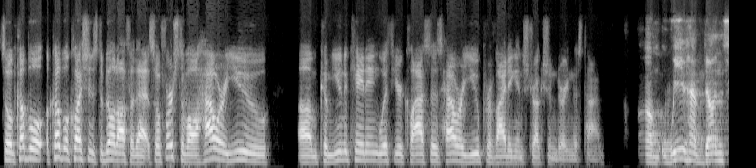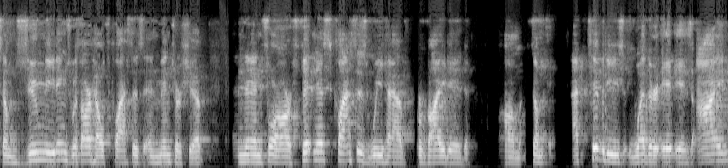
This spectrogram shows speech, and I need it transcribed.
So a couple a couple of questions to build off of that. So first of all, how are you um, communicating with your classes? How are you providing instruction during this time? Um, we have done some Zoom meetings with our health classes and mentorship. And then for our fitness classes, we have provided um, some activities, whether it is I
